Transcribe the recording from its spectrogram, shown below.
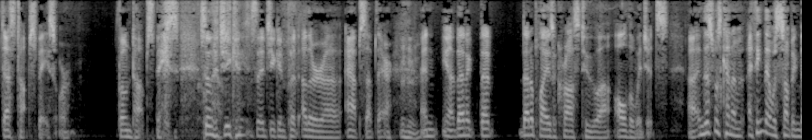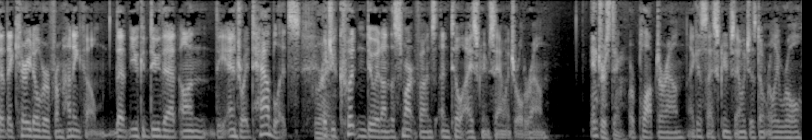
desktop space or phone top space so that you can so that you can put other uh, apps up there. And you know that that that applies across to uh, all the widgets. Uh, and this was kind of i think that was something that they carried over from honeycomb that you could do that on the android tablets but you couldn't do it on the smartphones until ice cream sandwich rolled around. Interesting. or plopped around. I guess ice cream sandwiches don't really roll.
